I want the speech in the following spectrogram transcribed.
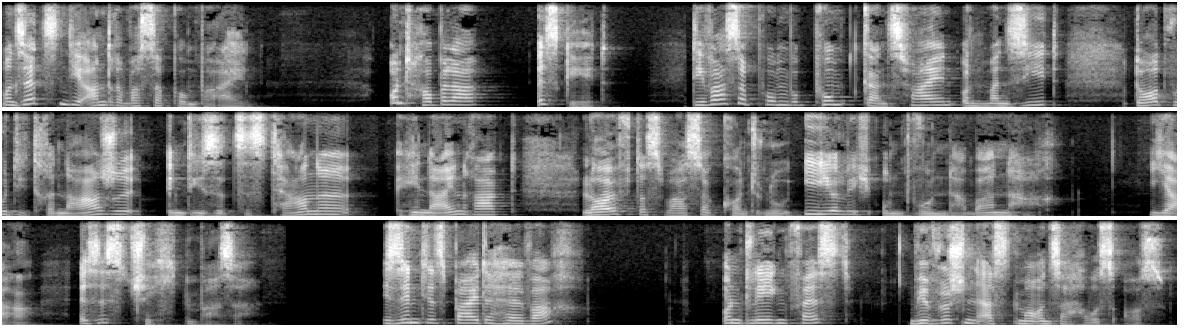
und setzen die andere Wasserpumpe ein. Und hoppla, es geht. Die Wasserpumpe pumpt ganz fein und man sieht, dort wo die Drainage in diese Zisterne hineinragt, läuft das Wasser kontinuierlich und wunderbar nach. Ja, es ist Schichtenwasser. Wir sind jetzt beide hellwach und legen fest, wir wischen erstmal unser Haus aus.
